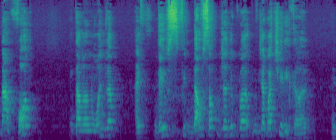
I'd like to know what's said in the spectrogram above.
na volta, eu tava no ônibus, já- aí dei, o- fui dar o salto de Jaguá- de Jaguatirica. Aí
